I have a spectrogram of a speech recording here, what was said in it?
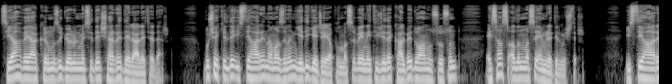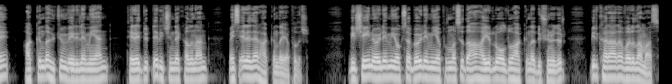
siyah veya kırmızı görülmesi de şerre delalet eder. Bu şekilde istihare namazının yedi gece yapılması ve neticede kalbe doğan hususun esas alınması emredilmiştir. İstihare, hakkında hüküm verilemeyen, tereddütler içinde kalınan meseleler hakkında yapılır. Bir şeyin öyle mi yoksa böyle mi yapılması daha hayırlı olduğu hakkında düşünülür, bir karara varılamaz.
